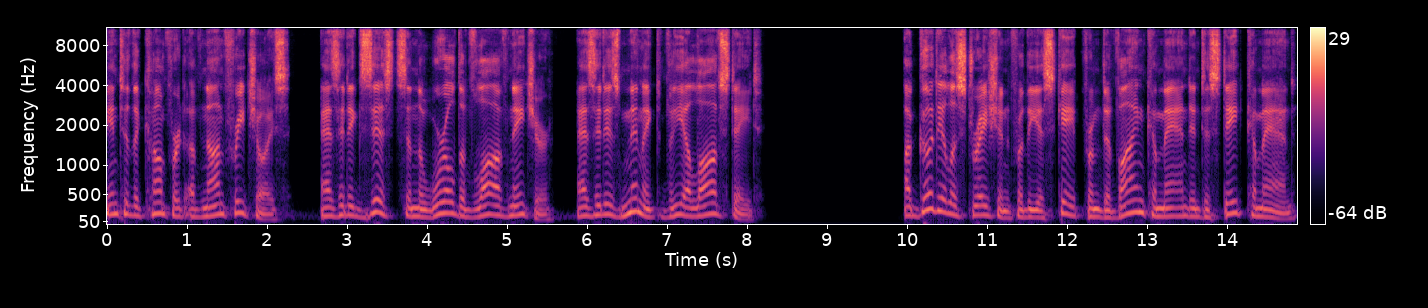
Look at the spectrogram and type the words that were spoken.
into the comfort of non-free choice, as it exists in the world of law of nature, as it is mimicked via law of state. A good illustration for the escape from divine command into state command,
